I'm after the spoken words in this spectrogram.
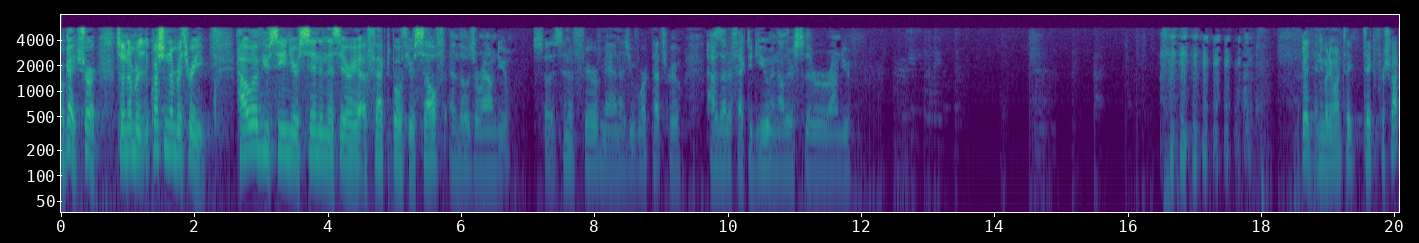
Okay, sure. So number question number three. How have you seen your sin in this area affect both yourself and those around you? So the sin of fear of man, as you've worked that through, how's that affected you and others that are around you? Good. Anybody want to take take it for a shot?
